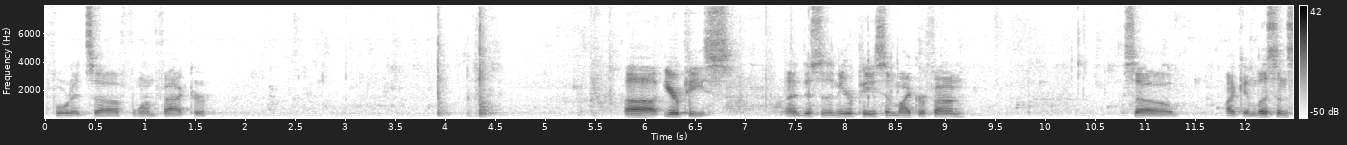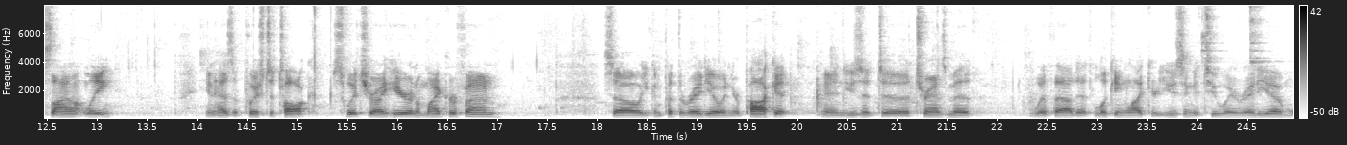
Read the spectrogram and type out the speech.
for its uh, form factor. uh, earpiece. And this is an earpiece and microphone. So I can listen silently. It has a push to talk switch right here and a microphone. So you can put the radio in your pocket and use it to transmit without it looking like you're using a two-way radio.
